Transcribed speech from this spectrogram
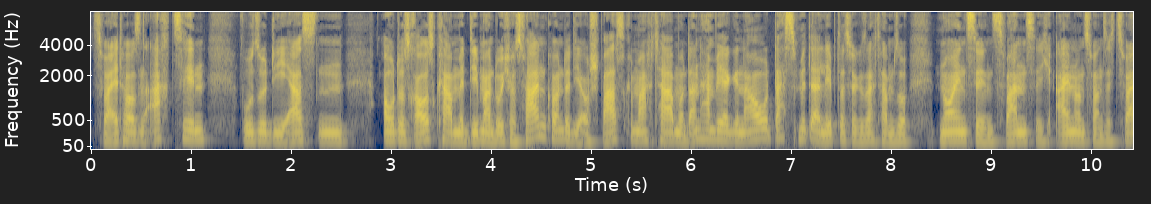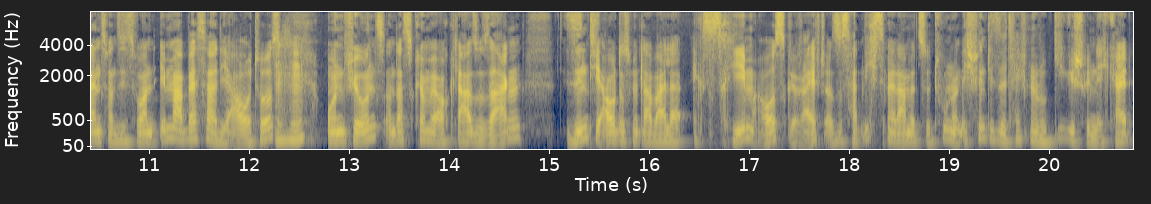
2018, wo so die ersten Autos rauskamen, mit denen man durchaus fahren konnte, die auch Spaß gemacht haben. Und dann haben wir ja genau das miterlebt, dass wir gesagt haben, so 19, 20, 21, 22, es wurden immer besser, die Autos. Mhm. Und für uns, und das können wir auch klar so sagen, sind die Autos mittlerweile extrem ausgereift. Also es hat nichts mehr damit zu tun. Und ich finde diese Technologiegeschwindigkeit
